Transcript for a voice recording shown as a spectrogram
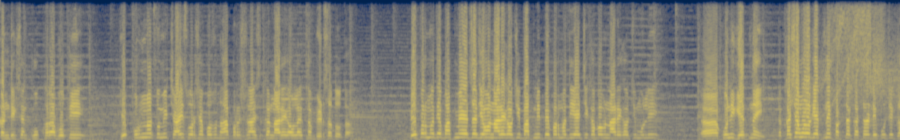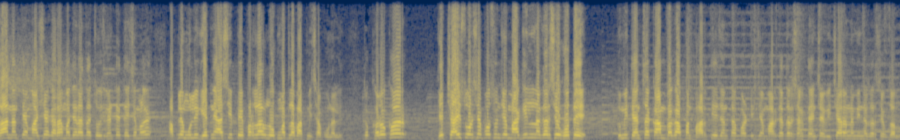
कंडिशन खूप खराब होती. हे पूर्ण तुम्ही चाळीस वर्षापासून हा प्रश्न नारेगावला इथं भेडसत होता. पेपरमध्ये बातम्या यायचं जेव्हा नारेगावची बातमी पेपरमध्ये यायची का बाबा नारेगावची मुली कोणी घेत नाही. तर कशामुळे घेत नाही? फक्त कचरा डेपूचे घाण आणि त्या माश्या घरामध्ये राहतात चोवीस घंटे. त्याच्यामुळे आपल्या मुली घेत नाही अशी पेपरला लोकमतला बातमी छापून आली. तर खरोखर हे चाळीस वर्षापासून जे मागील नगरसेवक होते तुम्ही त्यांचं काम बघा पण भारतीय जनता पार्टीच्या मार्गदर्शन त्यांच्या विचारानं मी नगरसेवक झालो.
